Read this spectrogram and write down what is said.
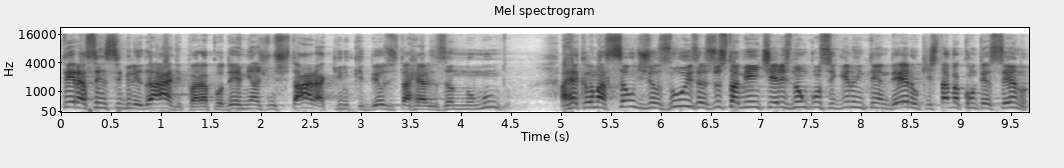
ter a sensibilidade para poder me ajustar àquilo que Deus está realizando no mundo. A reclamação de Jesus é justamente eles não conseguiram entender o que estava acontecendo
